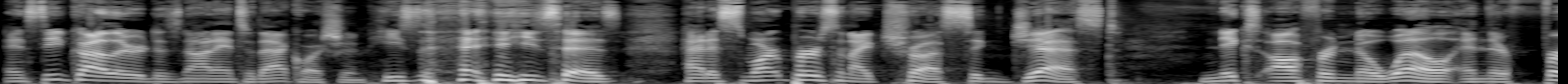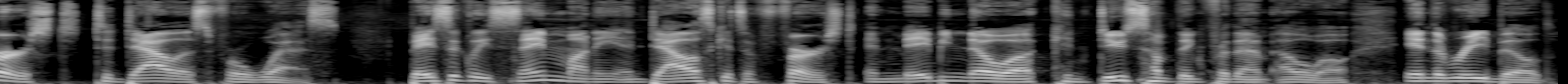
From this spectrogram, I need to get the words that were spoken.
And Steve Kyler does not answer that question. He he says, "Had a smart person I trust suggest Knicks offer Noel and their first to Dallas for Wes. Basically, same money, and Dallas gets a first, and maybe Noah can do something for them. LOL in the rebuild.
